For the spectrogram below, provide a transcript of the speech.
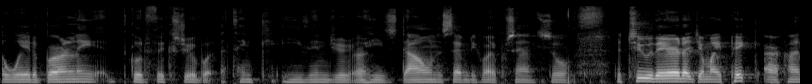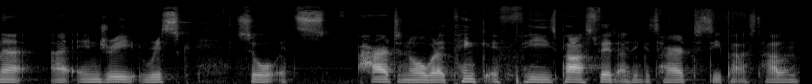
away to Burnley. Good fixture, but I think he's injured or he's down to 75%. So the two there that you might pick are kind of at injury risk. So it's hard to know, but I think if he's past fit, I think it's hard to see past Haaland.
